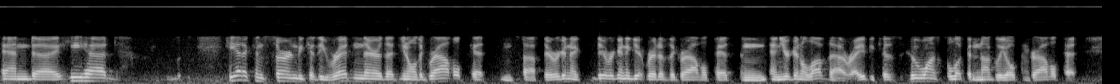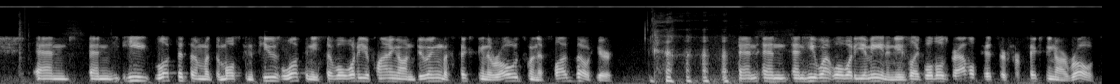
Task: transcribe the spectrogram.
and uh, he had he had a concern because he read in there that you know the gravel pits and stuff they were gonna they were gonna get rid of the gravel pits and and you're gonna love that right? Because who wants to look at an ugly open gravel pit? And and he looked at them with the most confused look and he said well what are you planning on doing with fixing the roads when it floods out here? And and and he went well what do you mean? And he's like well those gravel pits are for fixing our roads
